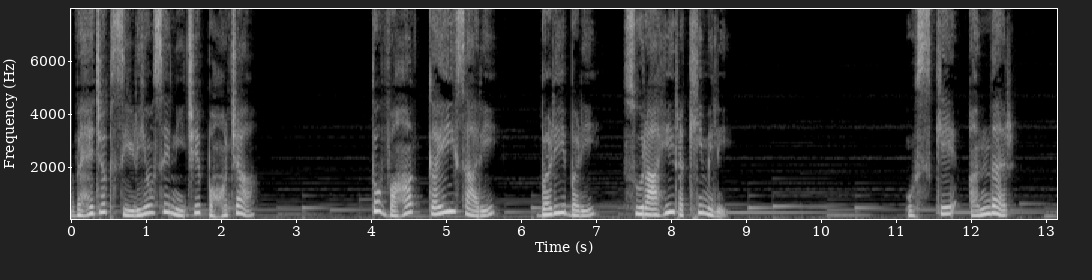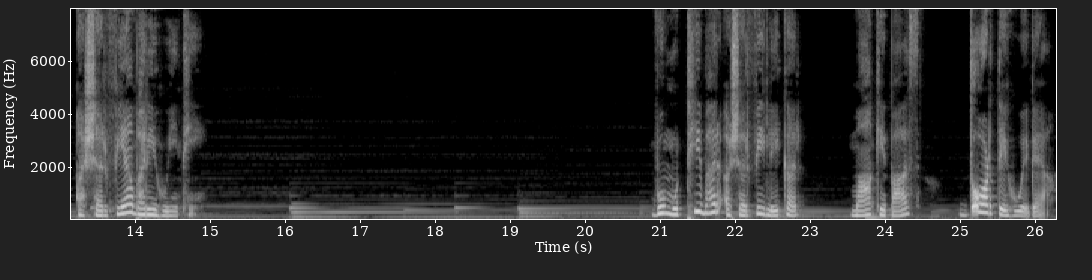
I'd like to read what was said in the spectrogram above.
वह जब सीढ़ियों से नीचे पहुँचा तो वहाँ कई सारी बड़ी बड़ी सुराही रखी मिली। उसके अंदर अशर्फियाँ भरी हुई थी। वो मुट्ठी भर अशर्फी लेकर माँ के पास दौड़ते हुए गया।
